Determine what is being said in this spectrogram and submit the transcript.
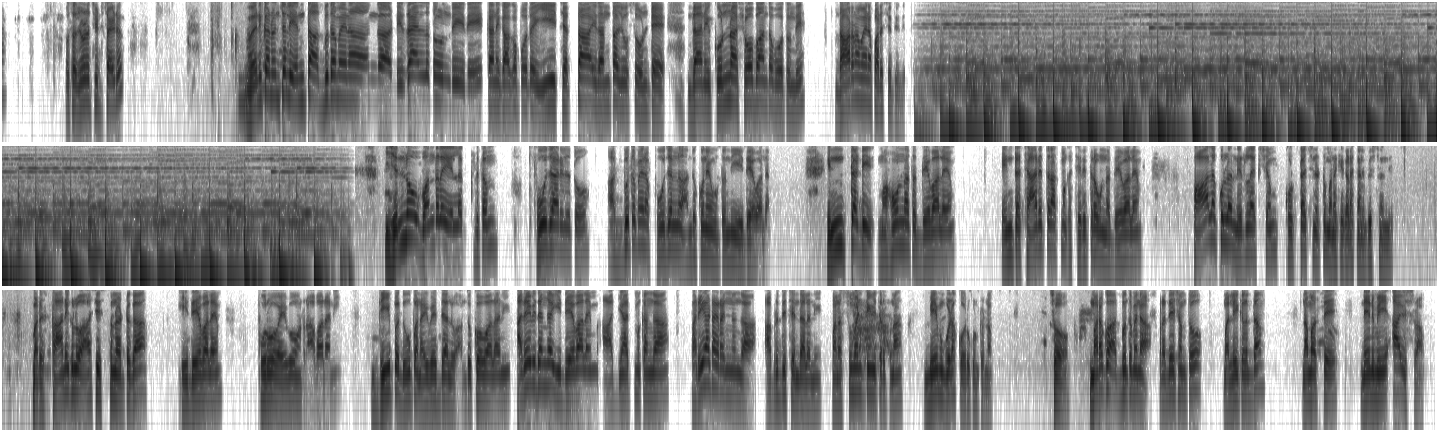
ఒకసారి చూడొచ్చు ఇటు సైడ్. వెనుక నుంచి ఎంత అద్భుతమైన డిజైన్లతో ఉంది ఇది. కానీ కాకపోతే ఈ చెత్త ఇదంతా చూస్తూ ఉంటే దానికి ఉన్న శోభ అంతా పోతుంది. దారుణమైన పరిస్థితి ఇది. ఎన్నో వందల ఏళ్ళ క్రితం పూజారులతో అద్భుతమైన పూజలను అందుకునే ఉంటుంది ఈ దేవాలయం. ఇంతటి మహోన్నత దేవాలయం ఇంత చారిత్రాత్మక చరిత్ర ఉన్న దేవాలయం పాలకుల నిర్లక్ష్యం కొట్టచ్చినట్టు మనకి ఇక్కడ కనిపిస్తుంది. మరి స్థానికులు ఆశిస్తున్నట్టుగా ఈ దేవాలయం పూర్వ వైభవం రావాలని దీప ధూప నైవేద్యాలు అందుకోవాలని అదేవిధంగా ఈ దేవాలయం ఆధ్యాత్మికంగా పర్యాటక రంగంగా అభివృద్ధి చెందాలని మన సుమన్ టీవీ తరపున మేము కూడా కోరుకుంటున్నాం. సో మరొక అద్భుతమైన ప్రదేశంతో మళ్ళీ కలుద్దాం. నమస్తే. నేను మీ ఆయుష్ రామ్.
